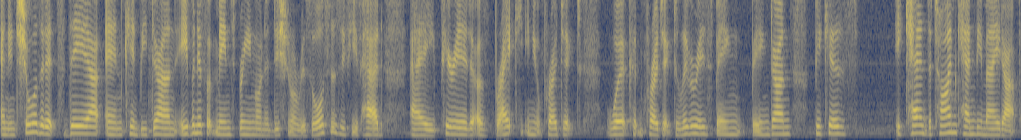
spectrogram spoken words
and ensure that it's there and can be done, even if it means bringing on additional resources. If you've had a period of break in your project work and project deliveries being being done, because it can the time can be made up.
